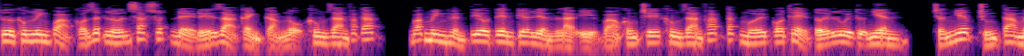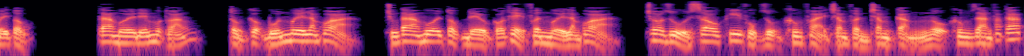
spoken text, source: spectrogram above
Hư không linh quả có rất lớn xác suất để đế giả cảnh cảm nộ không gian pháp tắc, bắc minh huyền tiêu tên kia liền là ỷ vào khống chế không gian pháp tắc mới có thể tới lui tự nhiên, chấn nhiếp chúng ta mấy tộc. Ta mới đến một thoáng, tổng cộng bốn mươi lăm quả, chúng ta mỗi tộc đều có thể phân mười lăm quả cho dù sau khi phục dụng không phải trăm phần trăm cảm ngộ không gian pháp tắc,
